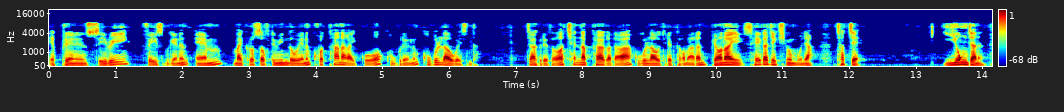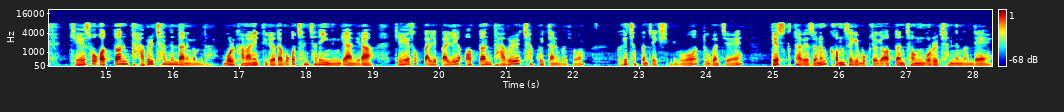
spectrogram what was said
애플에는 Siri, 페이스북에는 M, 마이크로소프트 윈도우에는 코타나가 있고 구글에는 구글 나우가 있습니다. 자, 그래서 첸나 프라가다 구글 나우 디렉터가 말한 변화의 세 가지 핵심은 뭐냐? 첫째, 이용자는 계속 어떤 답을 찾는다는 겁니다. 뭘 가만히 들여다보고 찬찬히 읽는 게 아니라 계속 빨리빨리 어떤 답을 찾고 있다는 거죠. 그게 첫 번째 핵심이고 두 번째 데스크탑에서는 검색의 목적이 어떤 정보를 찾는 건데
